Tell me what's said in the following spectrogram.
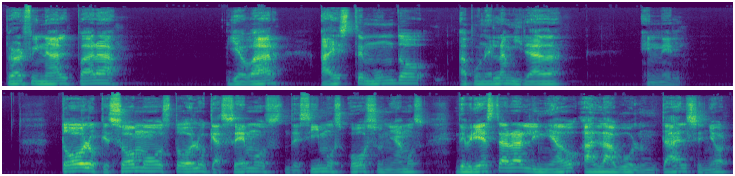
pero al final para llevar a este mundo a poner la mirada en Él. Todo lo que somos, todo lo que hacemos, decimos o soñamos, debería estar alineado a la voluntad del Señor.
